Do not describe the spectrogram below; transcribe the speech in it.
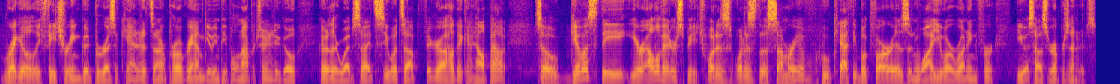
regularly featuring good progressive candidates on our program, giving people an opportunity to go go to their websites, see what's up, figure out how they can help out. So give us the your elevator speech. What is what is the summary of who Kathy Boockvar is and why you are running for the U.S. House of Representatives?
